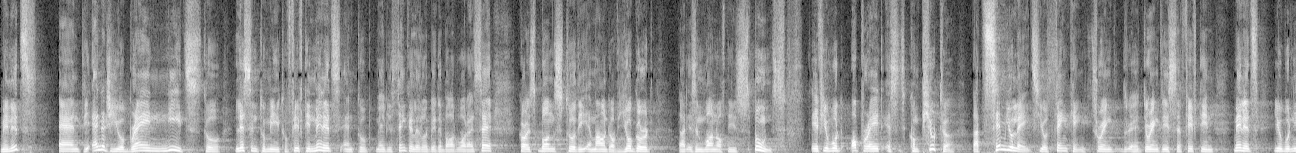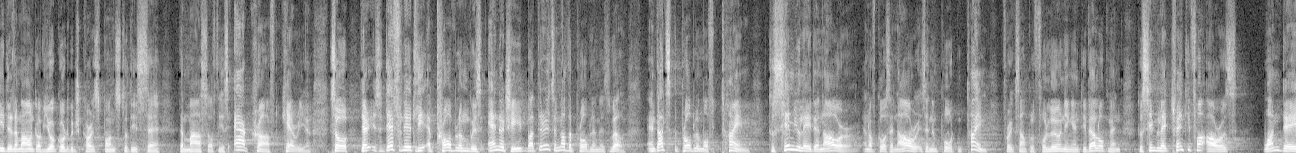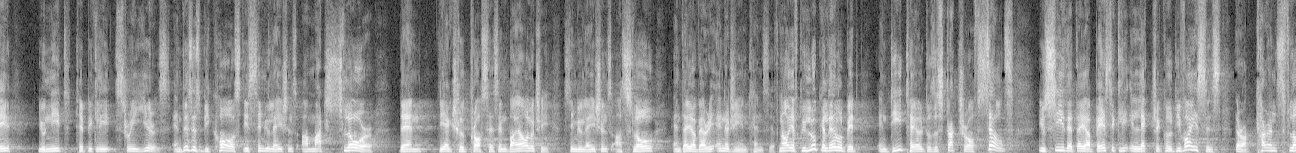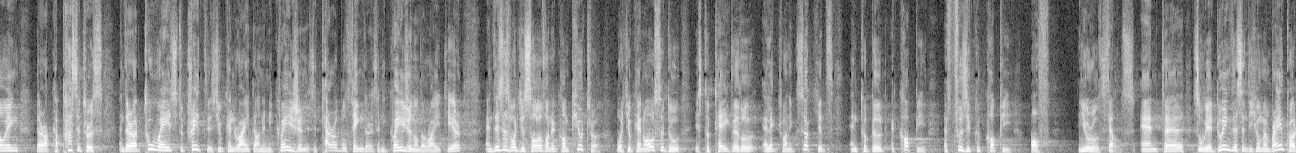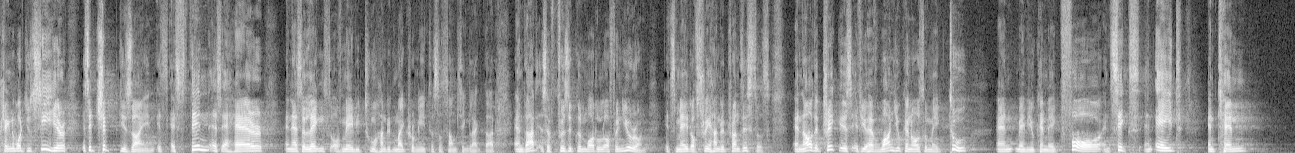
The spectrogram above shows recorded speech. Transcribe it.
minutes, and the energy your brain needs to listen to me to 15 minutes and to maybe think a little bit about what I say corresponds to the amount of yogurt that is in one of these spoons. If you would operate a computer that simulates your thinking during, uh, during these uh, 15 minutes, you would need an amount of yogurt which corresponds to this, uh, the mass of this aircraft carrier. So there is definitely a problem with energy, but there is another problem as well, and that's the problem of time. To simulate an hour, and of course, an hour is an important time, for example, for learning and development, to simulate 24 hours, one day, you need typically three years. And this is because these simulations are much slower than the actual process in biology. Simulations are slow and they are very energy intensive. Now, if we look a little bit in detail to the structure of cells, you see that they are basically electrical devices. There are currents flowing, there are capacitors, and there are two ways to treat this. You can write down an equation. It's a terrible thing. There is an equation on the right here, and this is what you solve on a computer. What you can also do is to take little electronic circuits and to build a copy, a physical copy of neural cells. And uh, so we are doing this in the Human Brain Project, and what you see here is a chip design. It's as thin as a hair and has a length of maybe 200 micrometers or something like that. And that is a physical model of a neuron. It's made of 300 transistors. And now the trick is if you have one, you can also make two, and maybe you can make four, and six, and eight, and 10,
